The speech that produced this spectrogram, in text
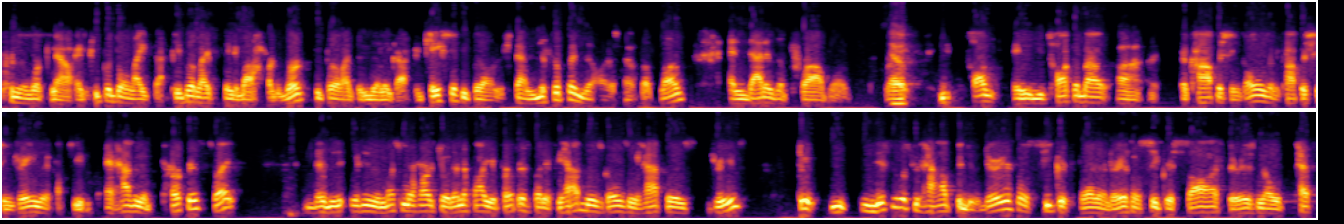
putting the work now. And people don't like that. People like to think about hard work. People don't like the daily gratification. People don't understand discipline. They don't understand self love, and that is a problem, right? Yep. You talk and you talk about uh, accomplishing goals and accomplishing dreams and, accomplishing, and having a purpose, right? It is much more hard to identify your purpose. But if you have those goals and you have those dreams, dude, this is what you have to do. There is no secret formula. There is no secret sauce. There is no pep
